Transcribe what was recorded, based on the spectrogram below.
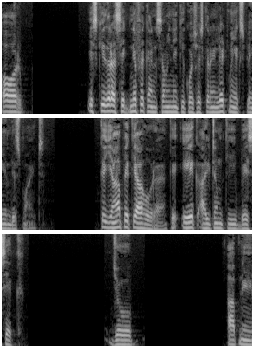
اور اس کی ذرا سگنیفیکینٹ سمجھنے کی کوشش کریں۔ Let me explain this point کہ یہاں پہ کیا ہو رہا ہے کہ ایک آئٹم کی بیسک جو آپ نے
